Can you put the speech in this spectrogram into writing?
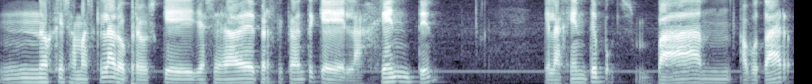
no es que sea más claro, pero es que ya se sabe perfectamente que la gente que la gente pues va mm, a votar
